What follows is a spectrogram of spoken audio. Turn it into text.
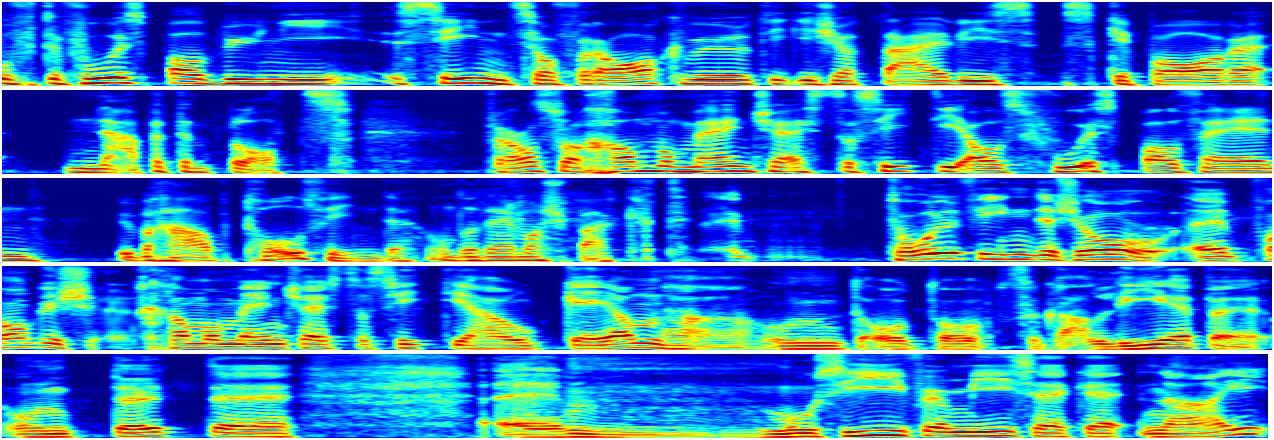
auf der Fußballbühne sind, so fragwürdig ist ja teilweise das Gebaren neben dem Platz. François, kann man Manchester City als Fußballfan überhaupt toll finden unter dem Aspekt? Äh, toll finden schon. Äh, die Frage ist, kann man Manchester City auch gern haben und, oder sogar lieben? Und dort äh, ähm, muss ich für mich sagen, nein,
